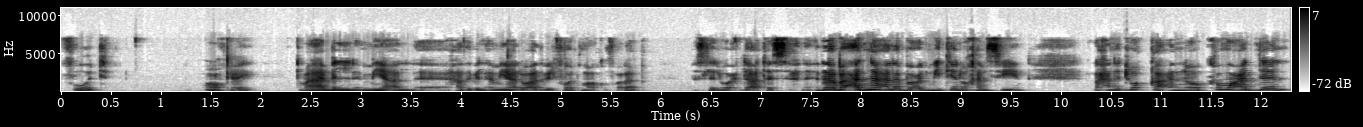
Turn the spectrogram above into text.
foot okay طبعا بالميال هذا بالأميال وهذا بال foot ماكو فرق. بس للوحدات هسه إحنا. إذا بعدناه على بعد 250 راح نتوقع أنه كمعدل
